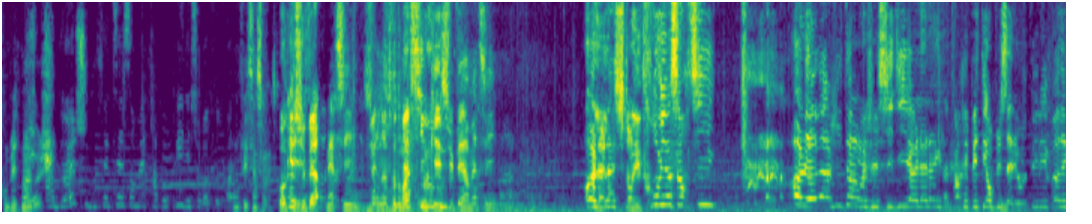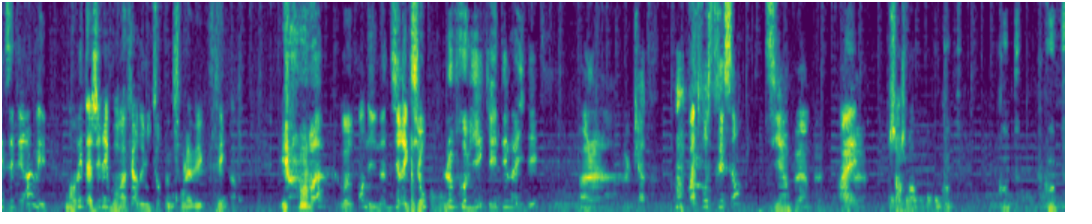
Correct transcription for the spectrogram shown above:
complètement à et gauche. à gauche, vous faites 500 mètres à peu près, il est sur votre droite. On fait 500 mètres. Ok, super. Merci. Sur notre droite. Merci ok, beaucoup. super, merci. Oh là là, je t'en ai trop bien sorti Oh là là, putain, moi je me suis dit, oh là là, il va devoir répéter, en plus elle est au téléphone, etc. Mais en vrai, t'as géré. Bon, on va faire demi-tour comme si on l'avait écouté. Et on va reprendre une autre direction. Le premier qui a été validé. Oh là là, le 4. Pas trop stressant Si, un peu, un peu. un Ouais. peu. Changement. Coupe, coupe, coupe,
